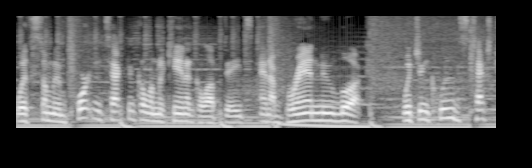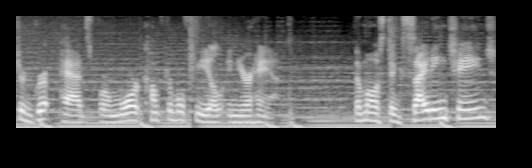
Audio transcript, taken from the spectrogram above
with some important technical and mechanical updates and a brand new look, which includes textured grip pads for a more comfortable feel in your hand. The most exciting change?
